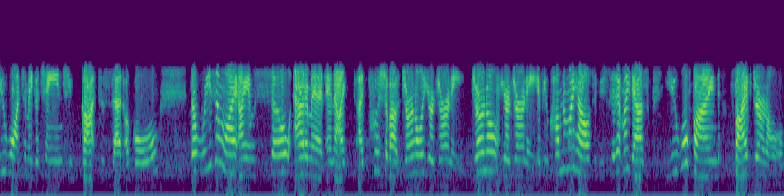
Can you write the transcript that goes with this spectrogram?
you want to make a change, you've got to set a goal. The reason why I am so adamant and I I push about journal your journey. Journal your journey. If you come to my house, if you sit at my desk, you will find five journals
